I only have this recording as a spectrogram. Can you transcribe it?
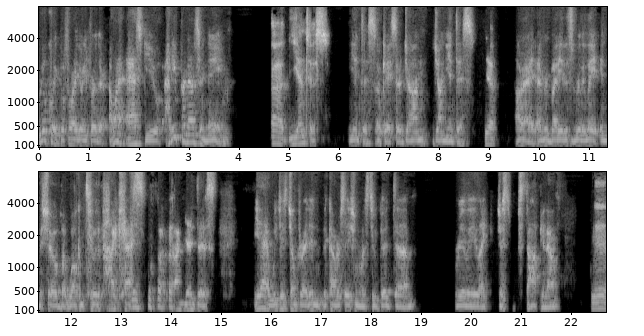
real quick before I go any further, I want to ask you, how do you pronounce your name? Uh Yentis. Yentis. Okay, so John John Yentis. Yeah. All right, everybody. This is really late in the show, but welcome to the podcast. John Yentis. Yeah, we just jumped right in. The conversation was too good to um, really like just stop, you know, yeah.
